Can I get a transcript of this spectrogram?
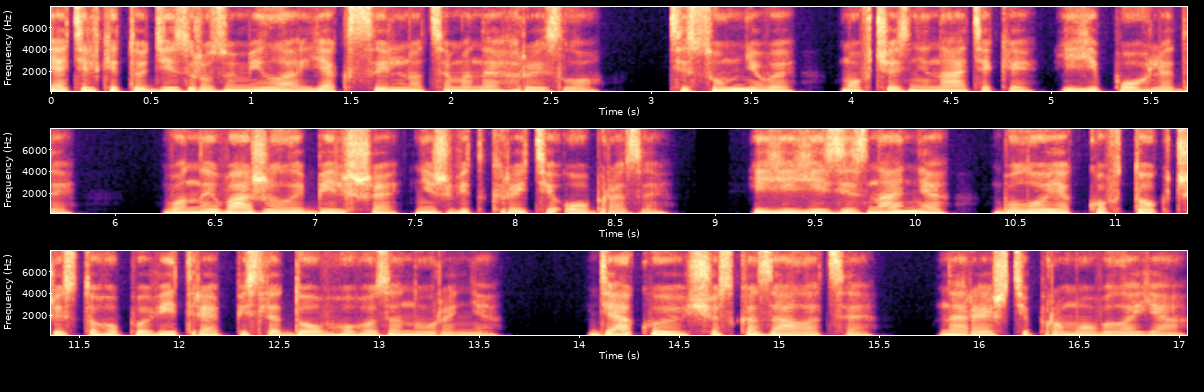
Я тільки тоді зрозуміла, як сильно це мене гризло. Ці сумніви, мовчазні натяки, її погляди. Вони важили більше, ніж відкриті образи. І її зізнання було як ковток чистого повітря після довгого занурення. Дякую, що сказала це, нарешті промовила я.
